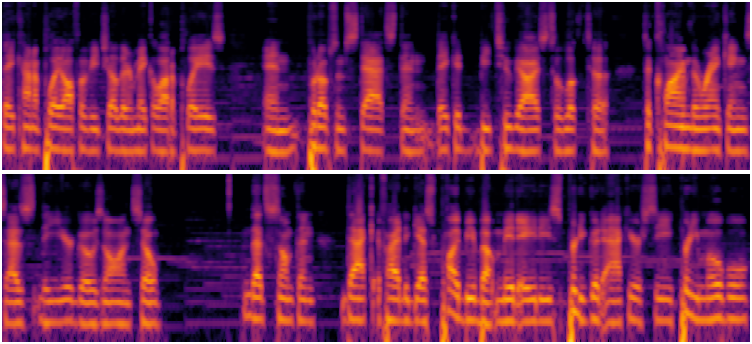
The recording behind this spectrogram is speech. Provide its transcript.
they kind of play off of each other and make a lot of plays and put up some stats, then they could be two guys to look to, to climb the rankings as the year goes on. So that's something. Dak, if I had to guess, probably be about mid 80s. Pretty good accuracy, pretty mobile.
